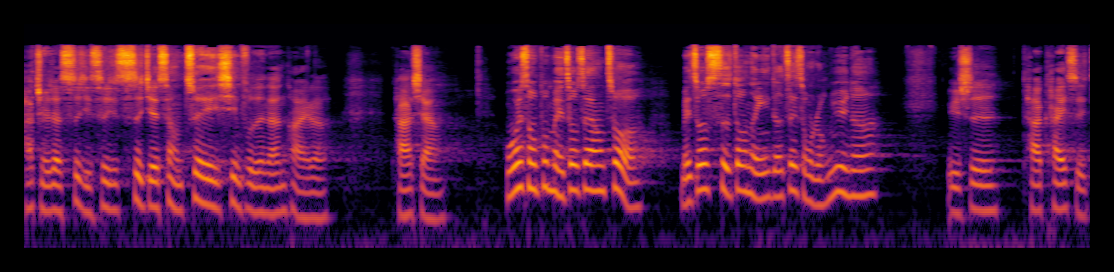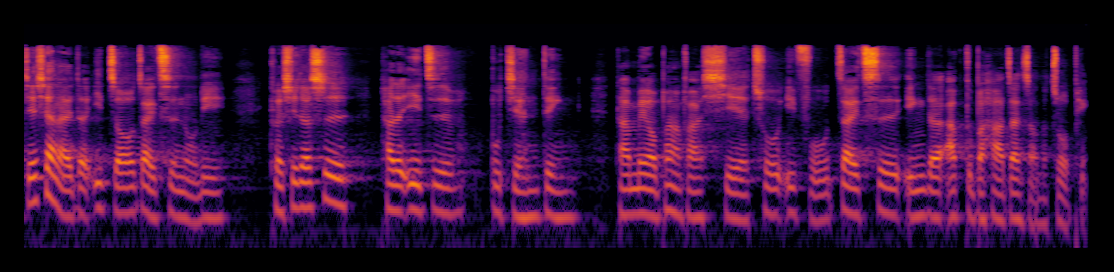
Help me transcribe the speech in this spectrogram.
他觉得自己是世界上最幸福的男孩了。他想：我为什么不每周这样做？每周四都能赢得这种荣誉呢？于是。他开始接下来的一周再次努力，可惜的是，他的意志不坚定，他没有办法写出一幅再次赢得阿杜巴哈赞赏的作品。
